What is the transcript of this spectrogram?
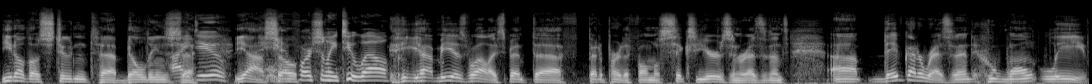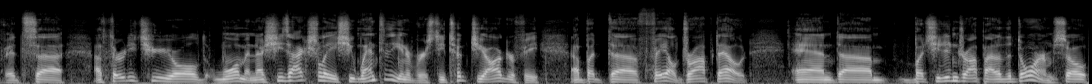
you know those student uh, buildings. I uh, do. Yeah. So Unfortunately, too well. yeah, me as well. I spent uh, better part of almost six years in residence. Uh, they've got a resident who won't leave. It's uh, a 32-year-old woman. Now she's actually she went to the university, took geography, uh, but uh, failed, dropped out. And um, but she didn't drop out of the dorm. So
